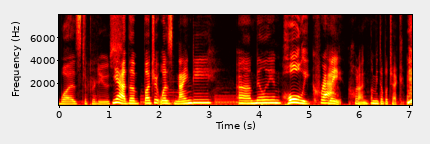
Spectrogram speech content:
was to produce? Yeah, the budget was 90 uh, million. Holy crap! Wait, hold on. Let me double check. ninety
